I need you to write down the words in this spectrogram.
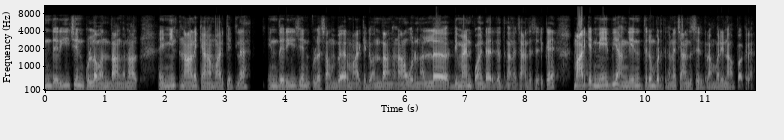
இந்த ரீஜியனுக்குள்ளே வந்தாங்கன்னா ஐ மீன் நாளைக்கான மார்க்கெட்டில் இந்த ரீஜனுக்குள்ளே சம்வேர் மார்க்கெட் வந்தாங்கன்னா ஒரு நல்ல டிமாண்ட் பாயிண்ட்டாக இருக்கிறதுக்கான சான்சஸ் இருக்குது மார்க்கெட் மேபி அங்கேருந்து திரும்புறதுக்கான சான்சஸ் இருக்கிற மாதிரி நான் பார்க்குறேன்.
